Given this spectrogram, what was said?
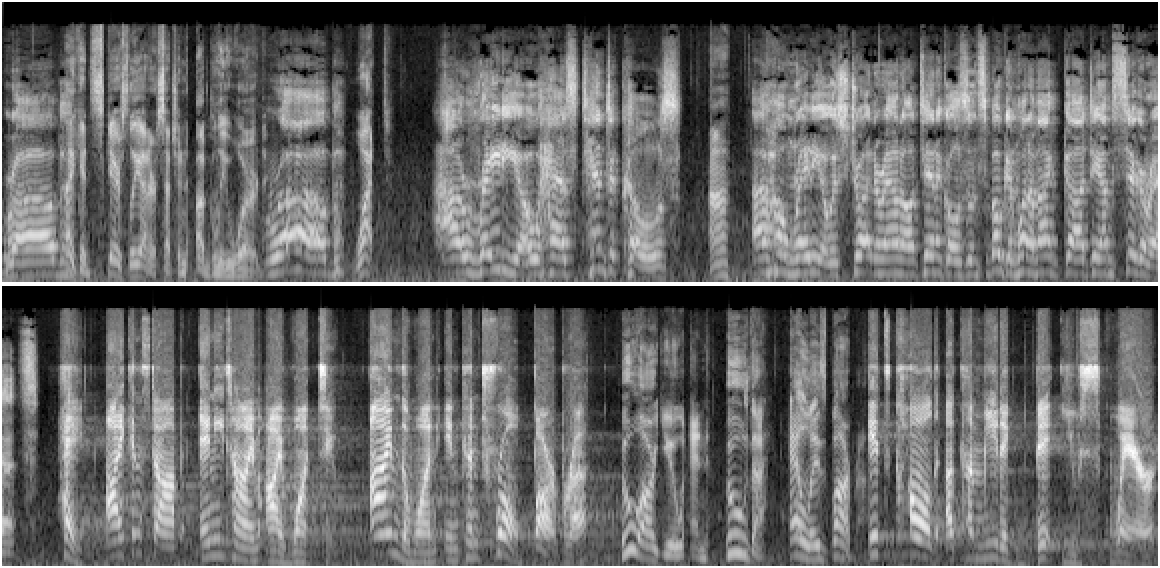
Rob, I could scarcely utter such an ugly word. Rob, What? our radio has tentacles. Huh? Our home radio is strutting around on tentacles and smoking one of my goddamn cigarettes. Hey, I can stop anytime I want to. I'm the one in control, Barbara. Who are you and who the hell is Barbara? It's called a comedic bit, you square.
